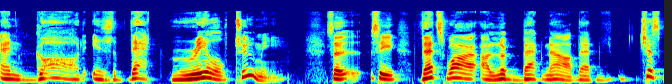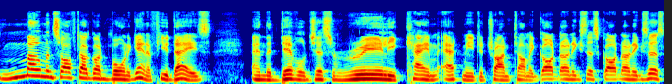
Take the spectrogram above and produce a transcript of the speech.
And God is that real to me. So, see, that's why I look back now that just moments after I got born again, a few days, and the devil just really came at me to try and tell me, God don't exist, God don't exist,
